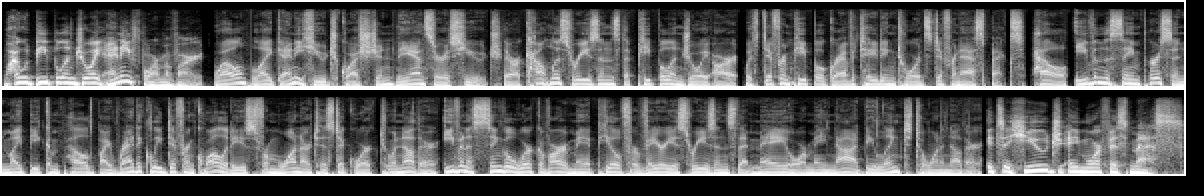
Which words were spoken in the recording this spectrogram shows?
Why would people enjoy any form of art? Well, like any huge question, the answer is huge. There are countless reasons that people enjoy art, with different people gravitating towards different aspects. Hell, even the same person might be compelled by radically different qualities from one artistic work to another. Even a single work of art may appeal for various reasons that may or may not be linked to one another. It's a huge amorphous mess.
